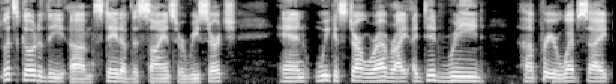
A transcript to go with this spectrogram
Let's go to the um, state of the science or research, and we could start wherever. I, I did read uh, per your website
